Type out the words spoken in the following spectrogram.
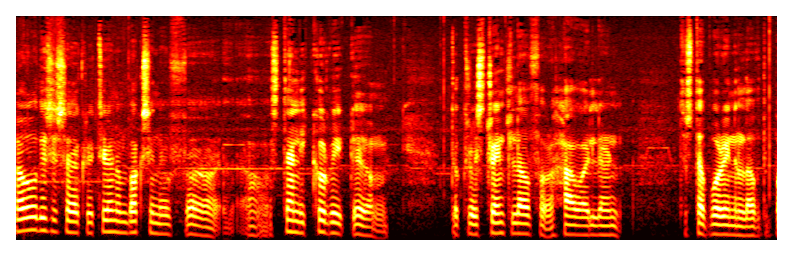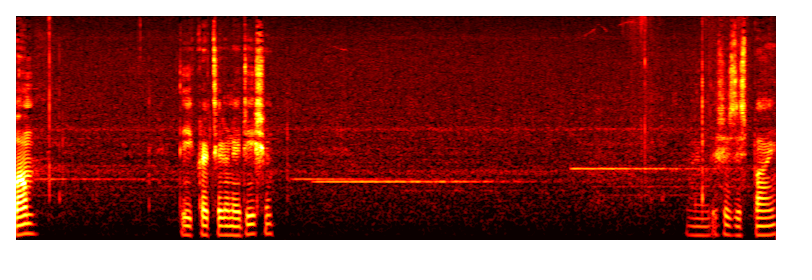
Hello, this is a Criterion unboxing of uh, uh, Stanley Kubrick um, Doctor Strangelove or How I Learned to Stop Worrying and Love the Bomb. The Criterion edition. And this is the spine.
